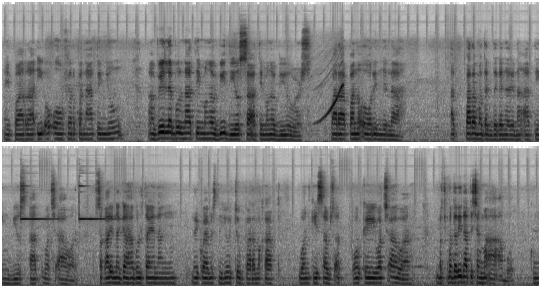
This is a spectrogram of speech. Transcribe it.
ay para i-offer pa natin yung available natin mga videos sa ating mga viewers para panoorin nila at para madagdagan na rin ang ating views at watch hour. Sakali naghahabol tayo ng requirements ni YouTube para maka 1k subs at 4k watch hour, mas madali natin siyang maaabot. Kung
